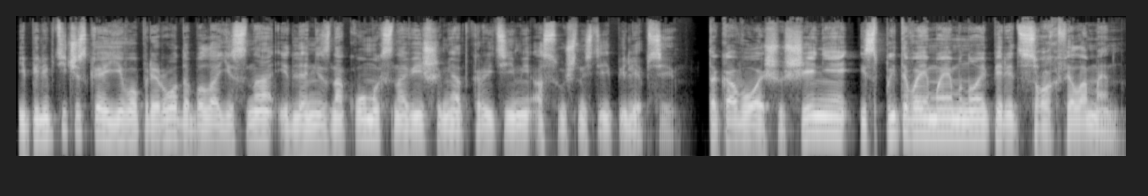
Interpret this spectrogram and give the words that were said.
Эпилептическая его природа была ясна и для незнакомых с новейшими открытиями о сущности эпилепсии. Таково ощущение, испытываемое мной перед Сорфиломен.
